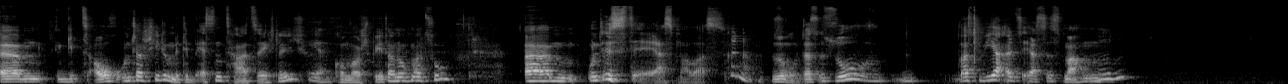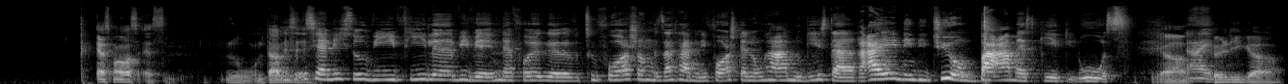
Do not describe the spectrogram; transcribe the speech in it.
ähm, gibt es auch Unterschiede mit dem Essen tatsächlich. Ja. Kommen wir später nochmal zu. Ähm, und isst erstmal was. Genau. So, das ist so, was wir als erstes machen. Erstmal was essen. So, und dann. Es ist ja nicht so, wie viele, wie wir in der Folge zuvor schon gesagt haben, die Vorstellung haben, du gehst da rein in die Tür und bam, es geht los. ja, Nein. völliger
